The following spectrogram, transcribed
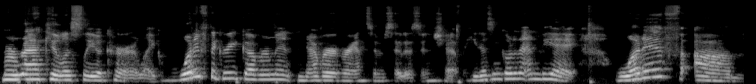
miraculously occur. Like, what if the Greek government never grants him citizenship? He doesn't go to the NBA. What if, um,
